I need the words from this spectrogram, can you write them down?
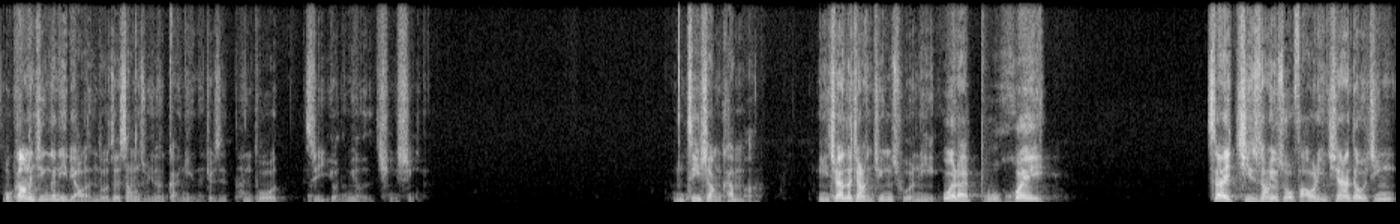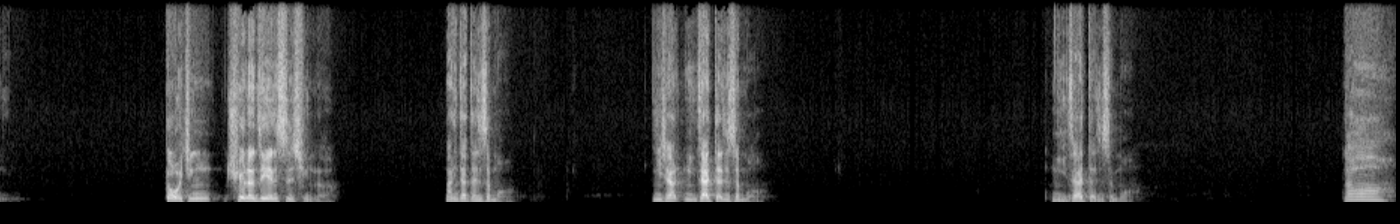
我刚刚已经跟你聊了很多这商业属性的概念了，就是很多自己有没有的情形，你自己想想看嘛。你既然都讲很清楚了，你未来不会在技术上有所发挥，你现在都已经都已经确认这件事情了，那你在等什么？你现你在等什么？你在等什么？啊，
